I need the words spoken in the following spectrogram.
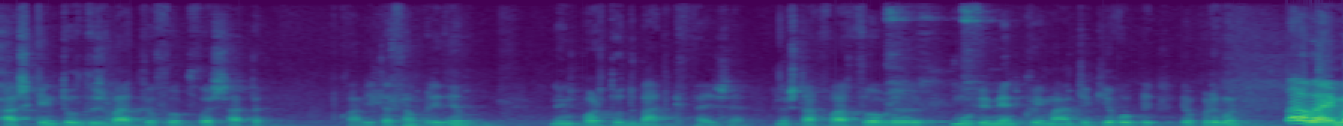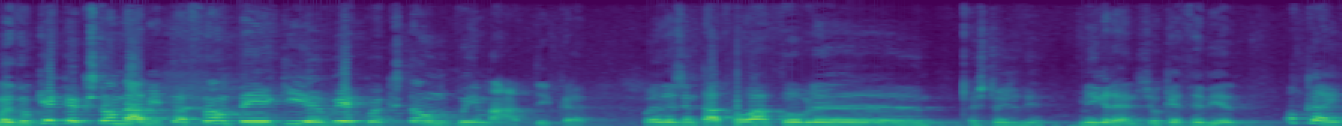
Acho que em todos os debates eu sou a pessoa chata, com a habitação, por exemplo. Não importa o debate que seja. Não está a falar sobre movimento climático. Eu, vou, eu pergunto: está bem, mas o que é que a questão da habitação tem aqui a ver com a questão climática? Depois a gente está a falar sobre uh, as questões de migrantes. Eu quero saber, ok,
